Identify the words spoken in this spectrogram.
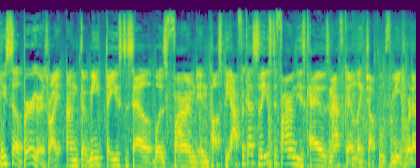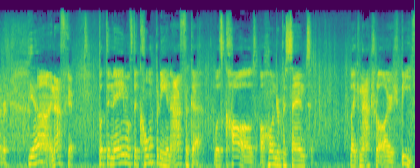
used to sell burgers, right? And the meat they used to sell was farmed in possibly Africa. So they used to farm these cows in Africa and like chop them for meat or whatever. Yeah. Uh, in Africa. But the name of the company in Africa was called 100% like natural Irish beef.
